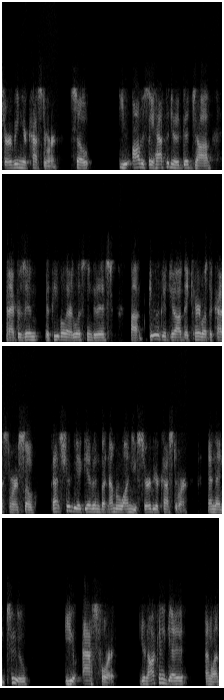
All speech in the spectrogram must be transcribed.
serving your customer. So you obviously have to do a good job and I presume the people that are listening to this uh, do a good job. They care about the customers. So that should be a given. But number one, you serve your customer. And then two, you ask for it. You're not going to get it unless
